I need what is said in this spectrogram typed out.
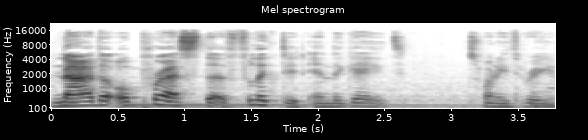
neither oppress the afflicted in the gate. 23.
